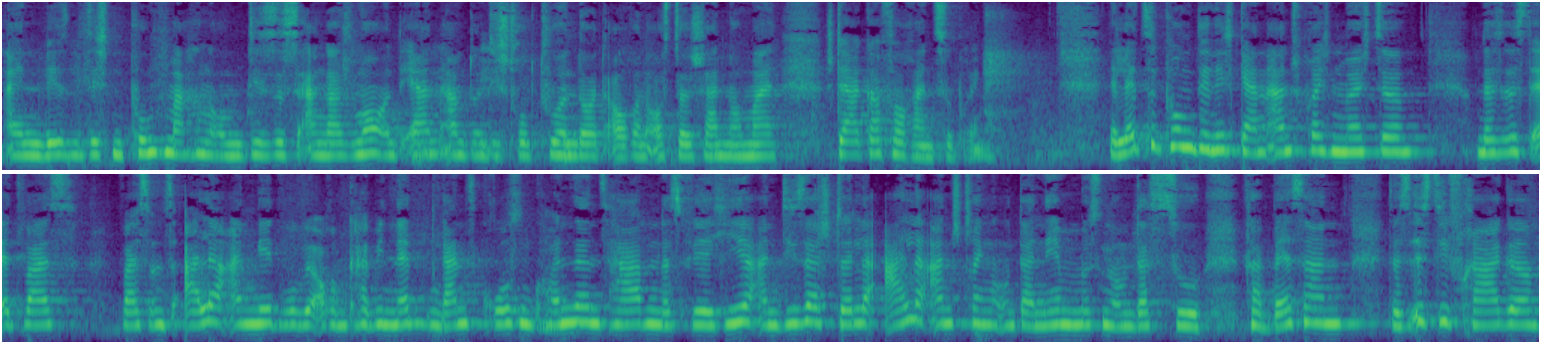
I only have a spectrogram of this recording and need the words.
einen wesentlichen Punkt machen, um dieses Engagement und Ehrenamt und die Strukturen dort auch in Ostdeutschland nochmal stärker voranzubringen. Der letzte Punkt, den ich gerne ansprechen möchte, und das ist etwas, was uns alle angeht, wo wir auch im Kabinett einen ganz großen Konsens haben, dass wir hier an dieser Stelle alle Anstrengungen unternehmen müssen, um das zu verbessern. Das ist die Frage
